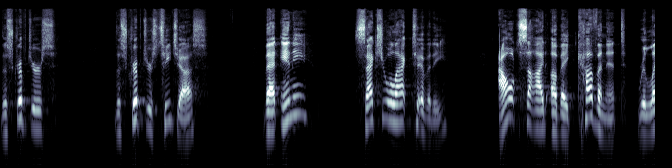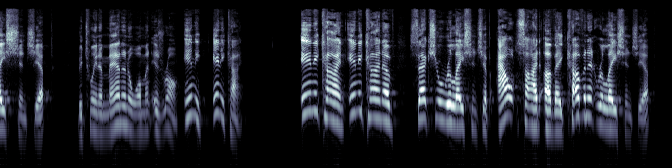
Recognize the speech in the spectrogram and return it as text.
The scriptures the scriptures teach us that any sexual activity outside of a covenant relationship between a man and a woman is wrong. Any, any kind. Any kind, any kind of sexual relationship outside of a covenant relationship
